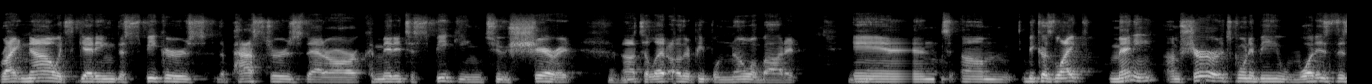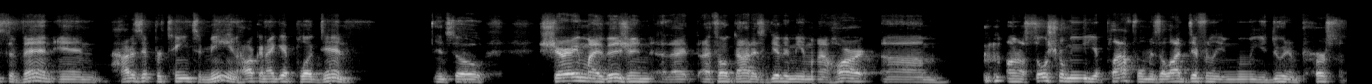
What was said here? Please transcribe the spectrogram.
Right now, it's getting the speakers, the pastors that are committed to speaking to share it, mm-hmm. uh, to let other people know about it. Mm-hmm. And um, because, like many, I'm sure it's going to be what is this event and how does it pertain to me and how can I get plugged in? And so, sharing my vision that I felt God has given me in my heart um, on a social media platform is a lot differently than when you do it in person.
